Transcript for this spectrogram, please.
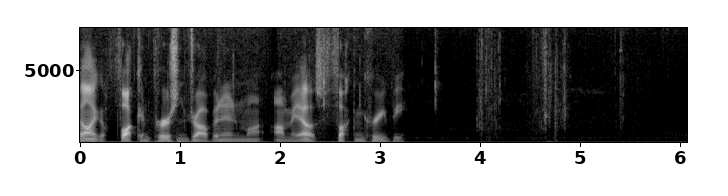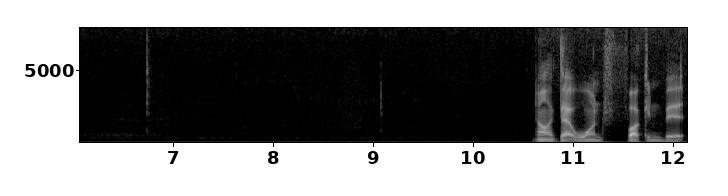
Sound like a fucking person dropping in my, on me. That was fucking creepy. Not like that one fucking bit.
